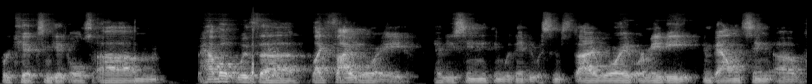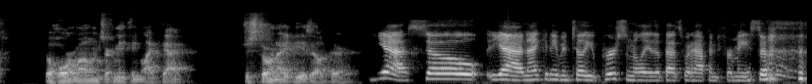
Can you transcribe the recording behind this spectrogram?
for kicks and giggles. Um, how about with uh, like thyroid? Have you seen anything with maybe with some thyroid or maybe imbalancing of the hormones or anything like that? Just throwing ideas out there. Yeah. So yeah, and I can even tell you personally that that's what happened for me. So um,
